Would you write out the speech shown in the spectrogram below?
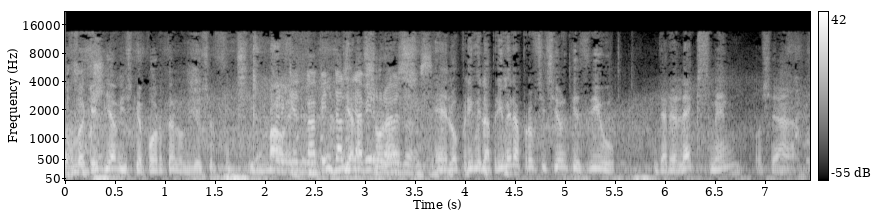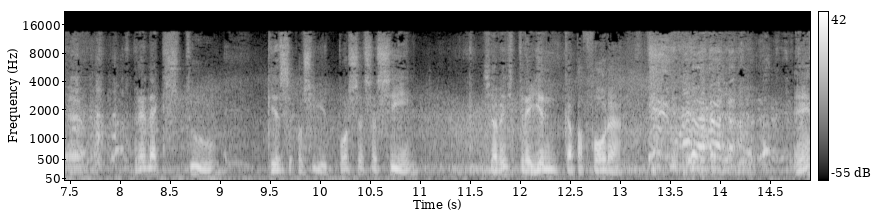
Amb aquest llavis que porta no millor és el fúcsia. Perquè et va pintar els llavis roses. Eh, lo prim la primera posició que es diu de relaxment, o sea, eh, relax tu, que és, o sigui, et poses així, sabes, traient cap a fora. Eh?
